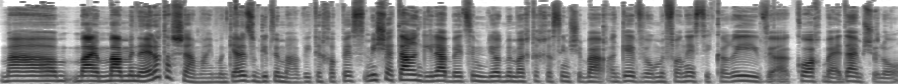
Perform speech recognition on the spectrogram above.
מה, מה, מה מנהל אותה שם? היא מגיעה לזוגיות ומה? והיא תחפש, מי שהייתה רגילה בעצם להיות במערכת יחסים שבה הגבר הוא מפרנס עיקרי והכוח בידיים שלו,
